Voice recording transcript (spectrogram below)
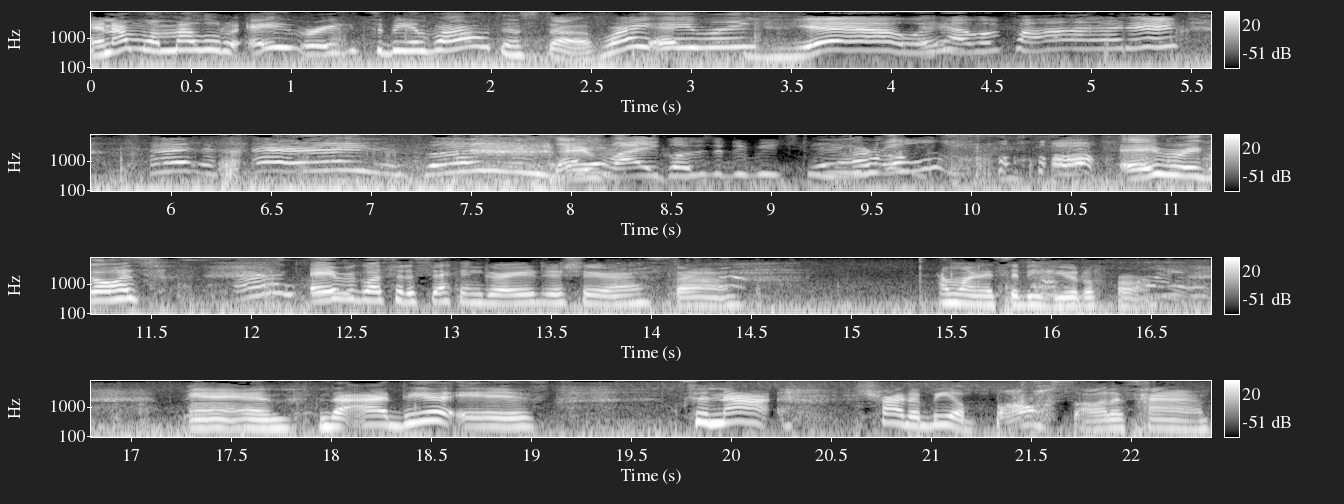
And I want my little Avery to be involved in stuff, right, Avery? Yeah, we have a party. That's why you go to the beach tomorrow. Avery going to, Avery going to the second grade this year, so I want it to be beautiful. And the idea is to not try to be a boss all the time,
